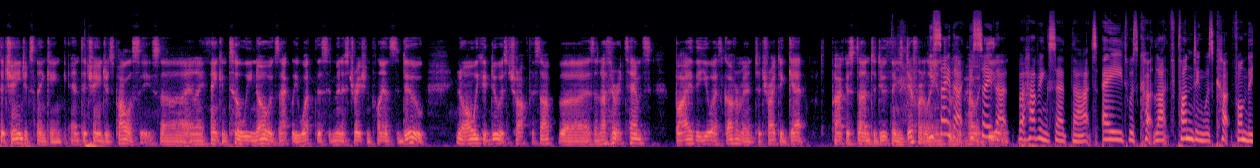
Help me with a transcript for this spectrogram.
to change its thinking and to change its policies. Uh, and I think until we know exactly what this administration plans to do, you know, all we could do is chalk this up uh, as another attempt by the U.S. government to try to get Pakistan to do things differently. You say that, you say that, but having said that, aid was cut, funding was cut from the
